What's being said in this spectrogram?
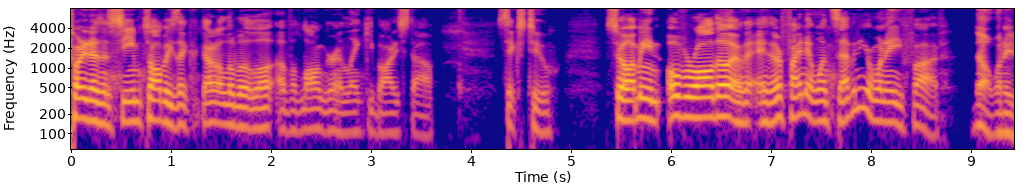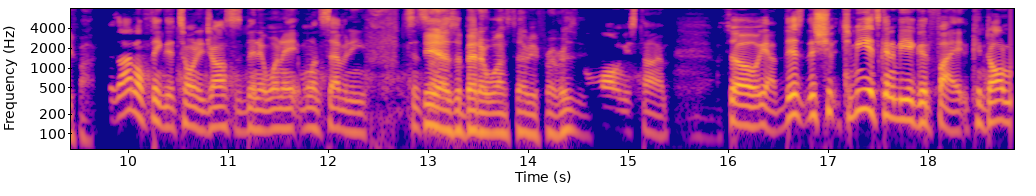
Tony doesn't seem tall, but he's like got a little bit of a longer and lanky body style, six two. So I mean, overall though, are they, are they fighting at one seventy or one eighty five? No, 185. Because I don't think that Tony Johnson's been at one eight one seventy since He the has a better 170 forever. The longest time. So yeah, this this should, to me it's going to be a good fight. Can Dalton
